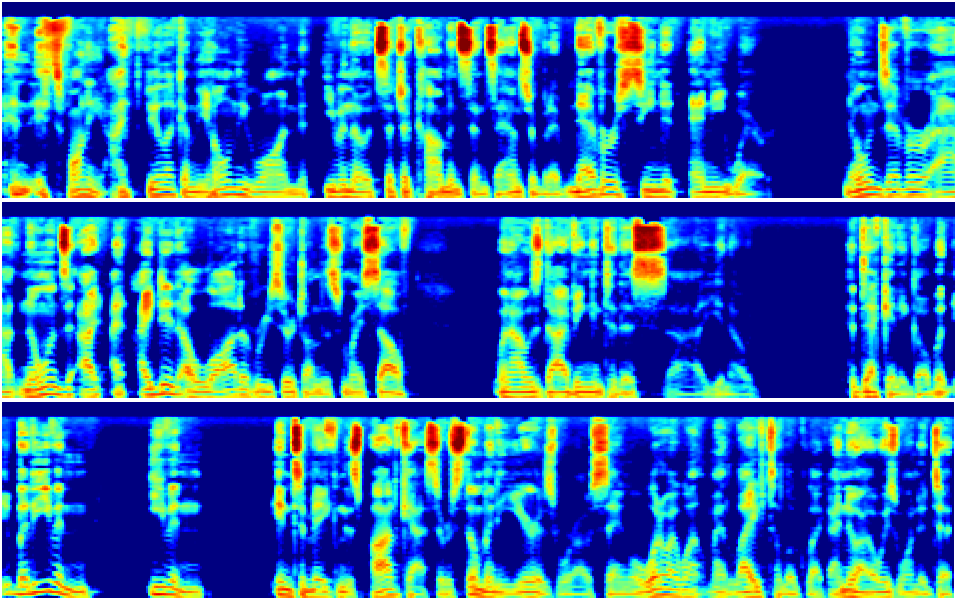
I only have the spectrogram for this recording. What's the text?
and it's funny, I feel like I'm the only one, even though it's such a common sense answer, but I've never seen it anywhere. No one's ever asked, no one's, I, I, I did a lot of research on this for myself when I was diving into this, uh, you know, a decade ago. But, but even, even into making this podcast, there were still many years where I was saying, well, what do I want my life to look like? I knew I always wanted to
